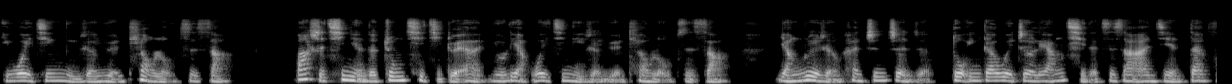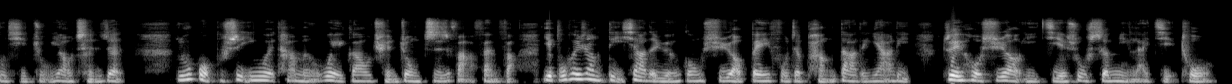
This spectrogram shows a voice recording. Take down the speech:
一位经理人员跳楼自杀；八十七年的中汽挤兑案，有两位经理人员跳楼自杀。杨瑞仁和曾正人都应该为这两起的自杀案件担负起主要承认。如果不是因为他们位高权重执法犯法，也不会让底下的员工需要背负着庞大的压力，最后需要以结束生命来解脱。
